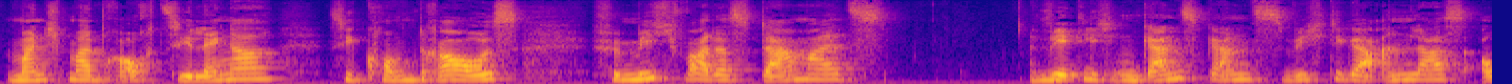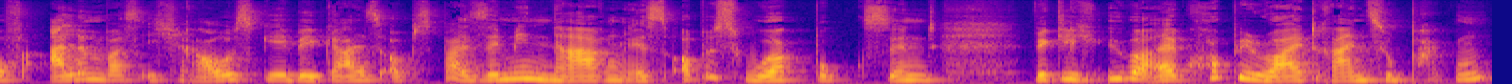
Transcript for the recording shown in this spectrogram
Manchmal braucht sie länger, sie kommt raus. Für mich war das damals wirklich ein ganz, ganz wichtiger Anlass auf allem, was ich rausgebe, egal ob es bei Seminaren ist, ob es Workbooks sind, wirklich überall Copyright reinzupacken.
